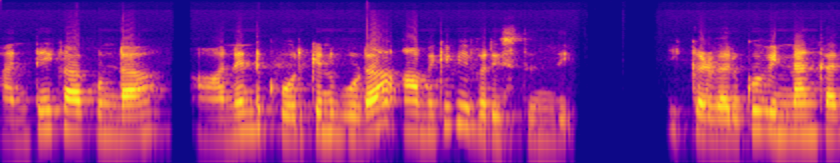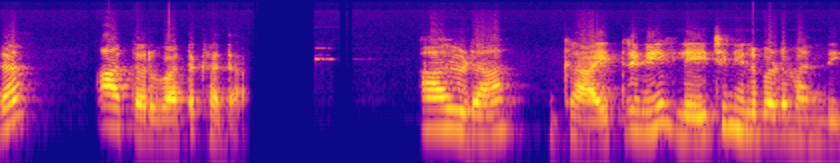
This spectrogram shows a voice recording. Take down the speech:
అంతేకాకుండా ఆనంద్ కోరికను కూడా ఆమెకి వివరిస్తుంది. ఇక్కడి వరకు విన్నాం కదా ఆ తరువాత కథ. ఆవిడ గాయత్రిని లేచి నిలబడమంది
